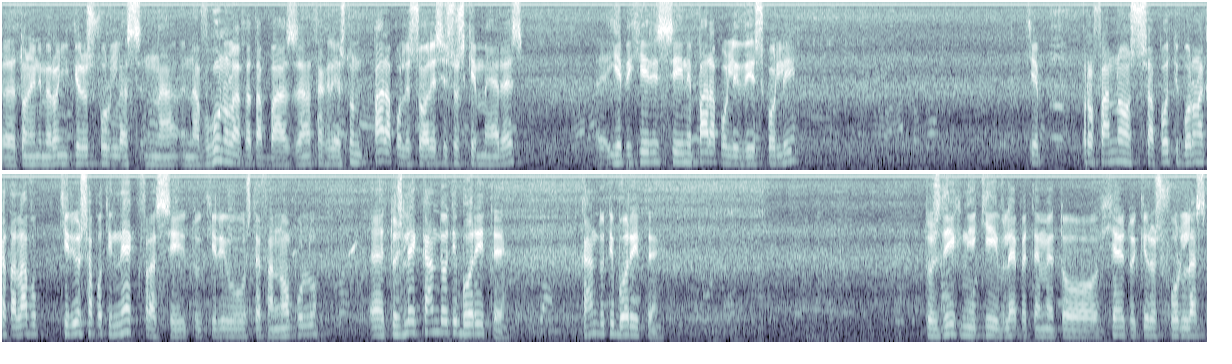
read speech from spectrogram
ε, τον ενημερώνει ο κύριος Φούρλας να, να βγουν όλα αυτά τα μπάζα. Θα χρειαστούν πάρα πολλές ώρες, ίσως και μέρες. Ε, η επιχείρηση είναι πάρα πολύ δύσκολη και προφανώς από ό,τι μπορώ να καταλάβω, κυρίως από την έκφραση του κυρίου Στεφανόπουλου, ε, τους λέει κάντε ό,τι μπορείτε. Κάντε ό,τι μπορείτε. Τους δείχνει εκεί, βλέπετε με το χέρι του κύριος Φούρλας,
